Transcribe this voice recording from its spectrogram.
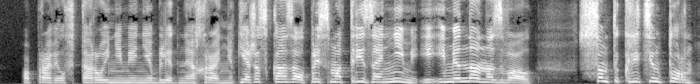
— поправил второй не менее бледный охранник. «Я же сказал, присмотри за ними, и имена назвал!» «Сам ты кретин, Торн!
